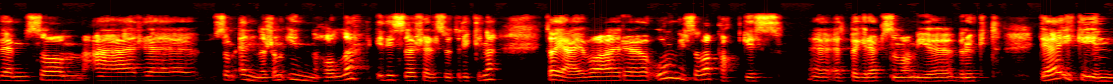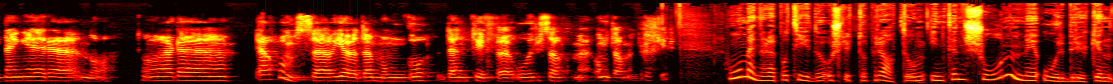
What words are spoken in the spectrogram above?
hvem som, er, uh, som ender som innholdet i disse skjellsuttrykkene. Da jeg var ung, så var pakkis et begrep som var mye brukt. Det er ikke inn lenger nå. Nå er det ja, homse, jøde, mongo, den type ord som ungdommen bruker. Hun mener det er på tide å slutte å prate om intensjonen med ordbruken,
